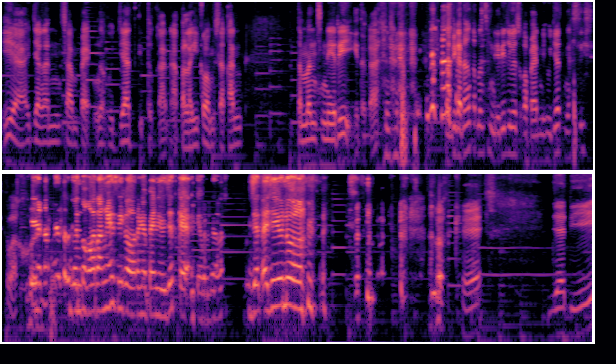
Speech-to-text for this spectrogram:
Iya, jangan sampai ngehujat gitu kan. Apalagi kalau misalkan teman sendiri gitu kan. Tapi kadang teman sendiri juga suka pengen dihujat nggak sih Ya kelakuan? karena tergantung orangnya sih kalau orangnya pengen dihujat kayak ya udahlah hujat aja Yunul. Oke. Jadi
